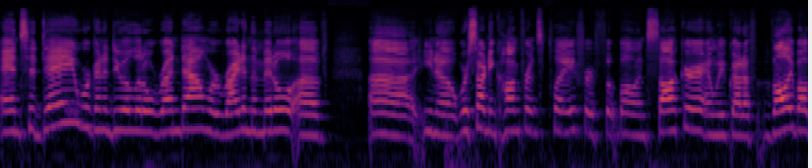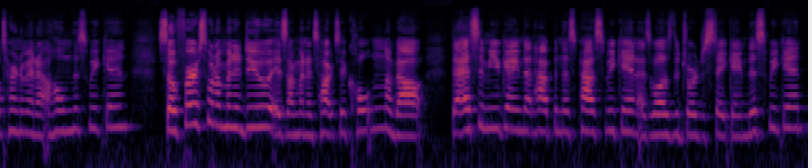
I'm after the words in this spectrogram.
and today we're going to do a little rundown. We're right in the middle of uh, you know, we're starting conference play for football and soccer, and we've got a volleyball tournament at home this weekend. So, first, what I'm going to do is I'm going to talk to Colton about the SMU game that happened this past weekend, as well as the Georgia State game this weekend.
